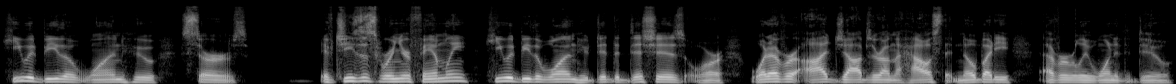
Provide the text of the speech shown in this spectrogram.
he would be the one who serves. If Jesus were in your family, he would be the one who did the dishes or whatever odd jobs around the house that nobody ever really wanted to do.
